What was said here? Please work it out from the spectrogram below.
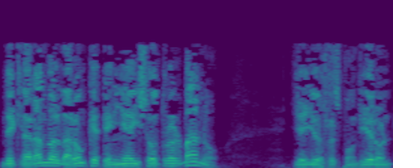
declarando al varón que teníais otro hermano? Y ellos respondieron,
